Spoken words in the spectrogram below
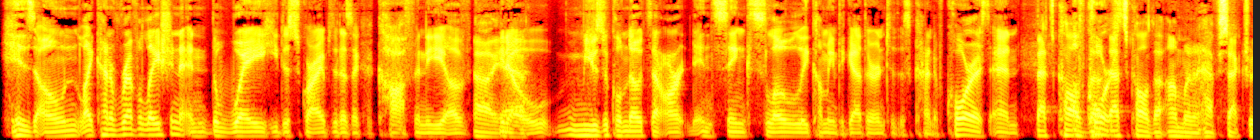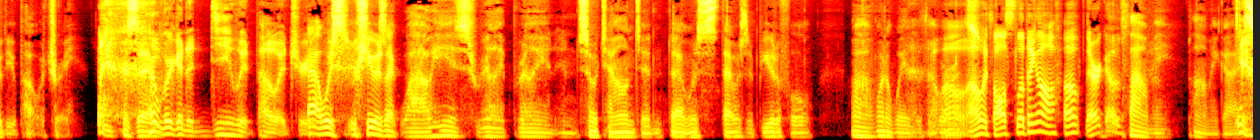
his own like kind of revelation and the way he describes it as a cacophony of Oh, you know musical notes that aren't in sync, slowly coming together into this kind of chorus. And That's called Of the, course. that's called the I'm gonna have sex with you poetry. we're gonna do it poetry. that was she was like, wow, he is really brilliant and so talented. That was that was a beautiful. Oh, what a way with the oh, words. oh, it's all slipping off. Oh, there it goes. plow me, plow me, guys.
